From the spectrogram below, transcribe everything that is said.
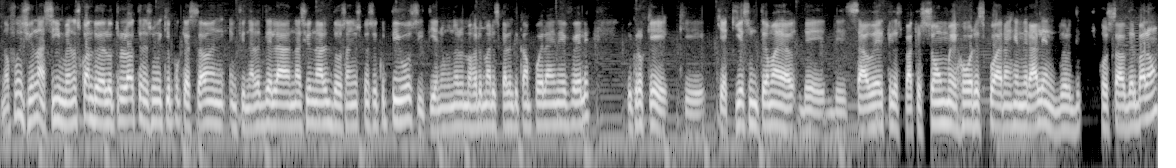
No funciona así, menos cuando del otro lado tienes un equipo que ha estado en, en finales de la Nacional dos años consecutivos y tiene uno de los mejores mariscales de campo de la NFL yo creo que, que, que, aquí es un tema de, de, de, saber que los Packers son mejores cuadra en general en los costados del balón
